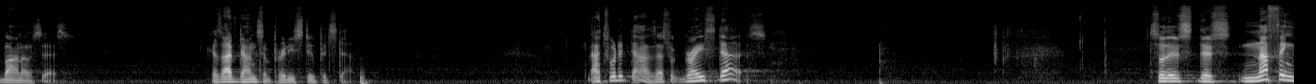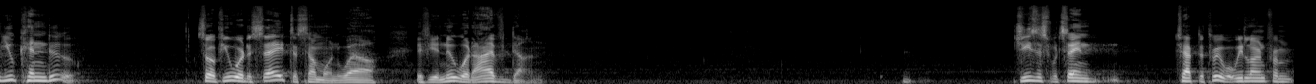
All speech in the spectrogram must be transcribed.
Bono says. Because I've done some pretty stupid stuff. That's what it does. That's what grace does. So there's, there's nothing you can do. So if you were to say to someone, well, if you knew what I've done, Jesus would say in chapter 3, what we learned from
